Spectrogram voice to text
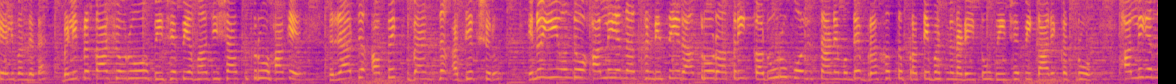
ಕೇಳಿ ಬಂದಿದೆ. ಬೆಳ್ಳಿ ಪ್ರಕಾಶ್ ಅವರು ಬಿಜೆಪಿಯ ಮಾಜಿ ಶಾಸಕರು ಹಾಗೆ ರಾಜ್ಯ ಅಪೆಕ್ಸ್ ಬ್ಯಾಂಕ್ನ ಅಧ್ಯಕ್ಷರು. ಇನ್ನು ಈ ಒಂದು ಹಲ್ಲೆಯನ್ನ ಖಂಡಿಸಿ ರಾತ್ರೋರಾತ್ರಿ ಕಡೂರು ಪೊಲೀಸ್ ಠಾಣೆ ಮುಂದೆ ಬೃಹತ್ ಪ್ರತಿಭಟನೆ ನಡೆಯಿತು. ಬಿಜೆಪಿ ಕಾರ್ಯಕರ್ತರು ಹಲ್ಲೆಯನ್ನ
